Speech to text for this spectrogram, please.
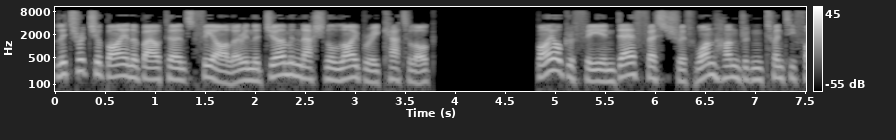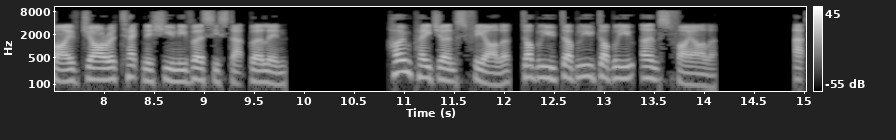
Literature by and about Ernst Fiala in the German National Library Catalogue Biography in der Festschrift 125 Jahre Technische Universität Berlin. Homepage Ernst Fiala, www.ernstfiala. At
